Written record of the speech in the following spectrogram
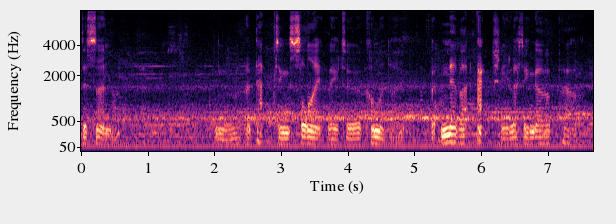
dissent, you know, adapting slightly to accommodate, but never actually letting go of power.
